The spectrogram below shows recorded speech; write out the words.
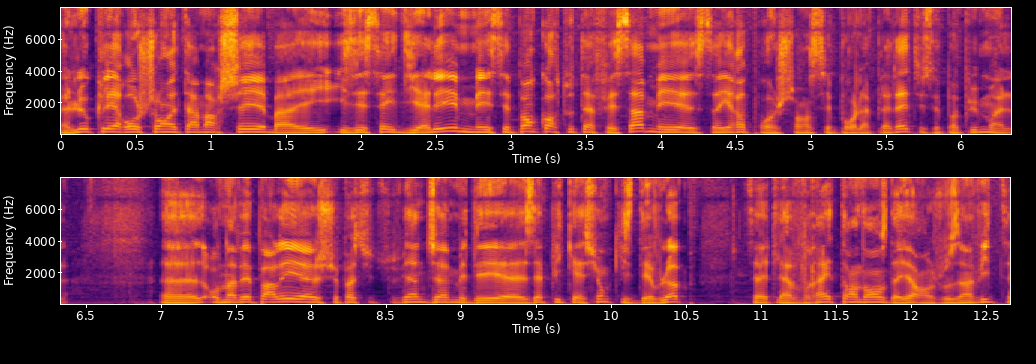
Leclerc, Auchan, Intermarché, bah, ils essayent d'y aller, mais c'est pas encore tout à fait ça, mais ça y rapproche. hein. C'est pour la planète et c'est pas plus mal. Euh, on avait parlé, euh, je sais pas si tu te souviens, déjà, mais des euh, applications qui se développent. Ça va être la vraie tendance. D'ailleurs, je vous invite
